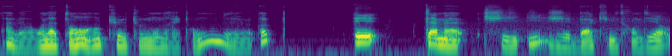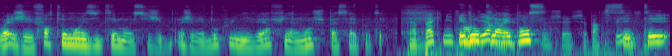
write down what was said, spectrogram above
Alors, on attend hein, que tout le monde réponde. Hop. Et Tamashi, j'ai back Mitrandir. Ouais, j'ai fortement hésité moi aussi. J'aimais beaucoup l'univers. Finalement, je suis passé à côté. T'as back Mitrandir Et donc la réponse, c'était.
